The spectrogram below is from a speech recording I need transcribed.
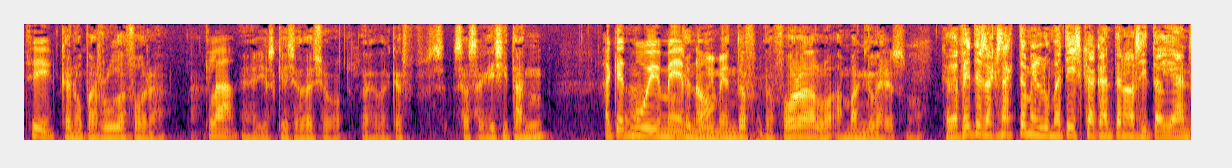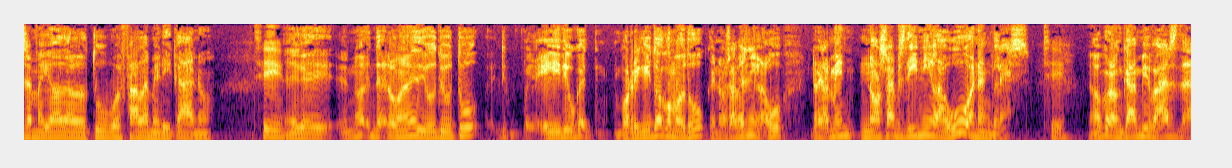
Sí, que no pas lo de fora clar. eh? i es queixa d'això de, de que es- se segueixi tant Aquest moviment, aquest no? moviment de, de fora amb anglès no? Que de fet és exactament el mateix que canten els italians amb allò del tu vuoi fa l'americano. Sí. Eh, que, no, de, bueno, diu, diu, tu, i li diu que, borriquito como tu, que no sabes ni la U. Realment no saps dir ni la U en anglès. Sí. No? Però en canvi vas de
